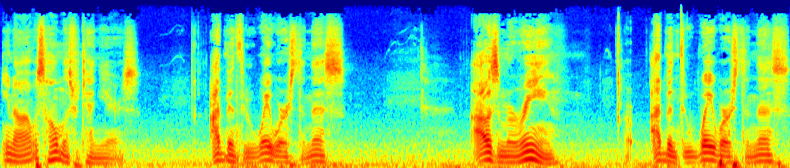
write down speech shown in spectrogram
you know, I was homeless for ten years. I've been through way worse than this. I was a Marine. I've been through way worse than this.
